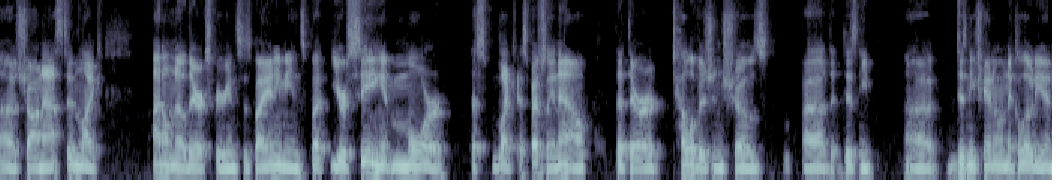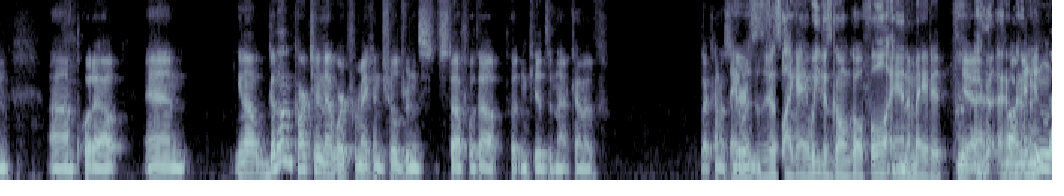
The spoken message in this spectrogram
uh, Sean Astin, like I don't know their experiences by any means, but you're seeing it more, like especially now that there are television shows uh, that Disney uh, Disney Channel and Nickelodeon um, put out, and you know, good on Cartoon Network for making children's stuff without putting kids in that kind of that kind of. It was just like, hey, we just gonna go full animated. Yeah, I mean, And-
